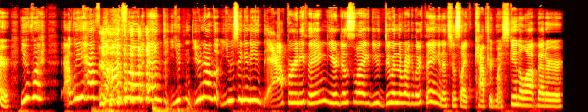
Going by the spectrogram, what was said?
better? You, what? Uh, we have the iPhone, and you you're not using any app or anything. You're just like you doing the regular thing, and it's just like captured my skin a lot better.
